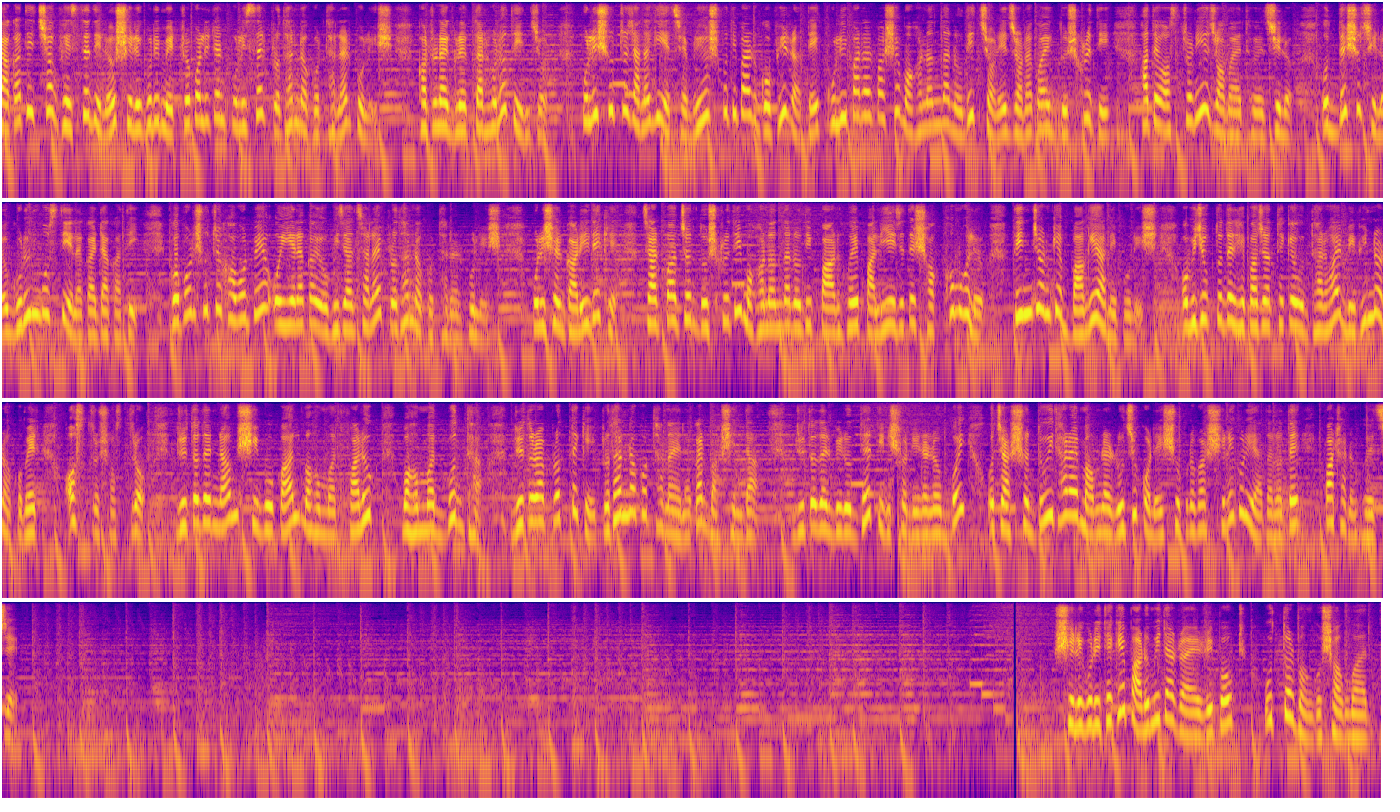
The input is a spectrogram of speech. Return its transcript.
ডাকাতির ছক ভেস্তে দিল শিলিগুড়ি মেট্রোপলিটন পুলিশের প্রধাননগর থানার পুলিশ। ঘটনায় গ্রেপ্তার হল তিনজন। পুলিশ সূত্রে জানা গিয়েছে, বৃহস্পতিবার গভীর রাতে কুলিপাড়ার পাশে মহানন্দা নদীর চরে জনা কয়েক দুষ্কৃতী হাতে অস্ত্র নিয়ে জমায়েত হয়েছিল। উদ্দেশ্য ছিল গুরুংবস্তি এলাকায় ডাকাতি। গোপন সূত্রে খবর পেয়ে ওই এলাকায় অভিযান চালায় প্রধাননগর থানার পুলিশ। পুলিশের গাড়ি দেখে চার পাঁচজন দুষ্কৃতী মহানন্দা নদী পার হয়ে পালিয়ে যেতে সক্ষম হলেও তিনজনকে বাগে আনে পুলিশ। অভিযুক্তদের হেফাজত থেকে উদ্ধার হয় বিভিন্ন রকমের অস্ত্রশস্ত্র। ধৃতদের নাম শিবু পাল মোহাম্মদ ফারুক, মোহাম্মদ বুদ্ধা। ধৃতরা প্রত্যেকেই প্রধাননগর থানা এলাকার বাসিন্দা। ধৃতদের বিরুদ্ধে তিনশো নিরানব্বই ও চারশো দুই ধারায় মামলা রুজু করে শুক্রবার শিলিগুড়ি আদালতে পাঠানো হয়েছে। শিলিগুড়ি থেকে পারমিতা রায়ের রিপোর্ট, উত্তরবঙ্গ সংবাদ।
